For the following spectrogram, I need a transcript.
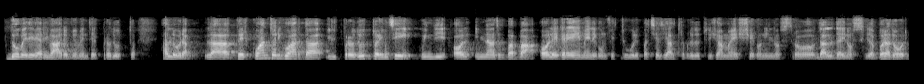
dove deve arrivare ovviamente il prodotto. Allora, la, per quanto riguarda il prodotto in sé, quindi o il nato babà o le creme, le confetture, qualsiasi altro prodotto diciamo esce nostro, dal, dai nostri laboratori,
